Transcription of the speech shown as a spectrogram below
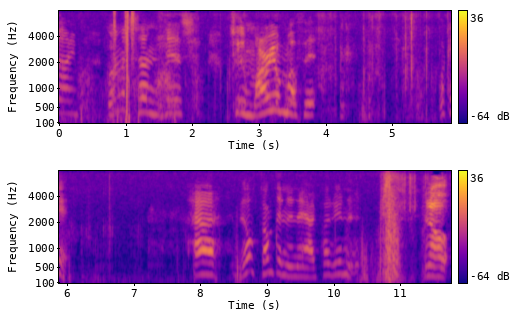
I'm gonna send this to Mario Muffet. Look it. Ha, uh, built something in it. I put in it. And I'll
